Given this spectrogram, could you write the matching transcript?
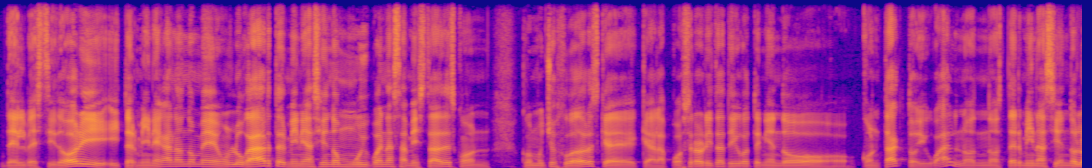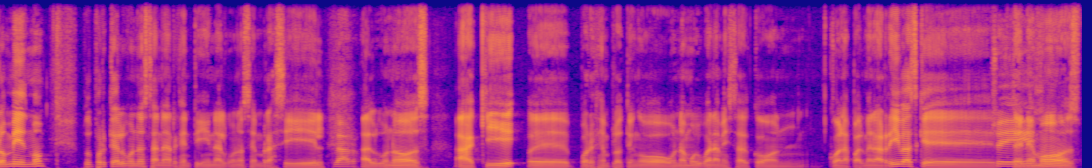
del vestidor y, y terminé ganándome un lugar, terminé haciendo muy buenas amistades con, con muchos jugadores que, que a la postre ahorita te digo teniendo contacto igual, no, no termina siendo lo mismo, pues porque algunos están en Argentina, algunos en Brasil, Claro. algunos aquí, eh, por ejemplo, tengo una muy buena amistad con, con la Palmera Rivas, que Sí, tenemos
